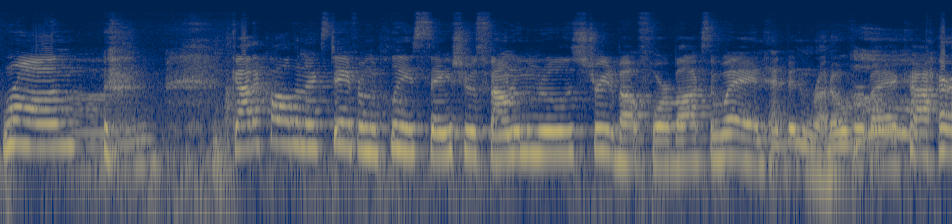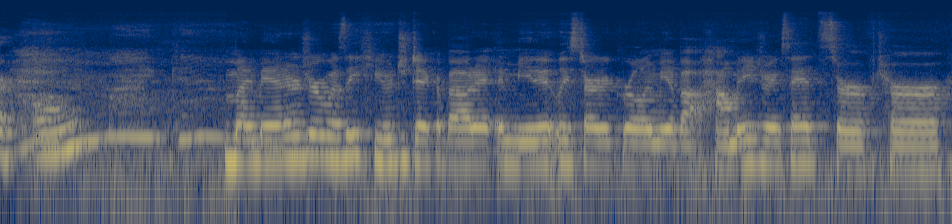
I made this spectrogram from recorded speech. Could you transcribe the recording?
Wrong. Got a call the next day from the police saying she was found in the middle of the street about four blocks away and had been run over by a car. Oh my. My manager was a huge dick about it, immediately started grilling me about how many drinks I had served her,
